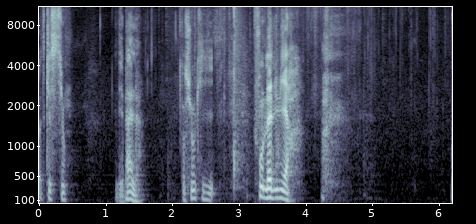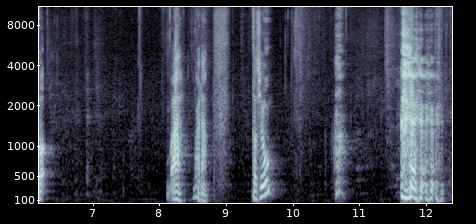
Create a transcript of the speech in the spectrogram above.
Autre question Des balles. Attention, qui font de la lumière. Bon. Ah, voilà. Attention.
